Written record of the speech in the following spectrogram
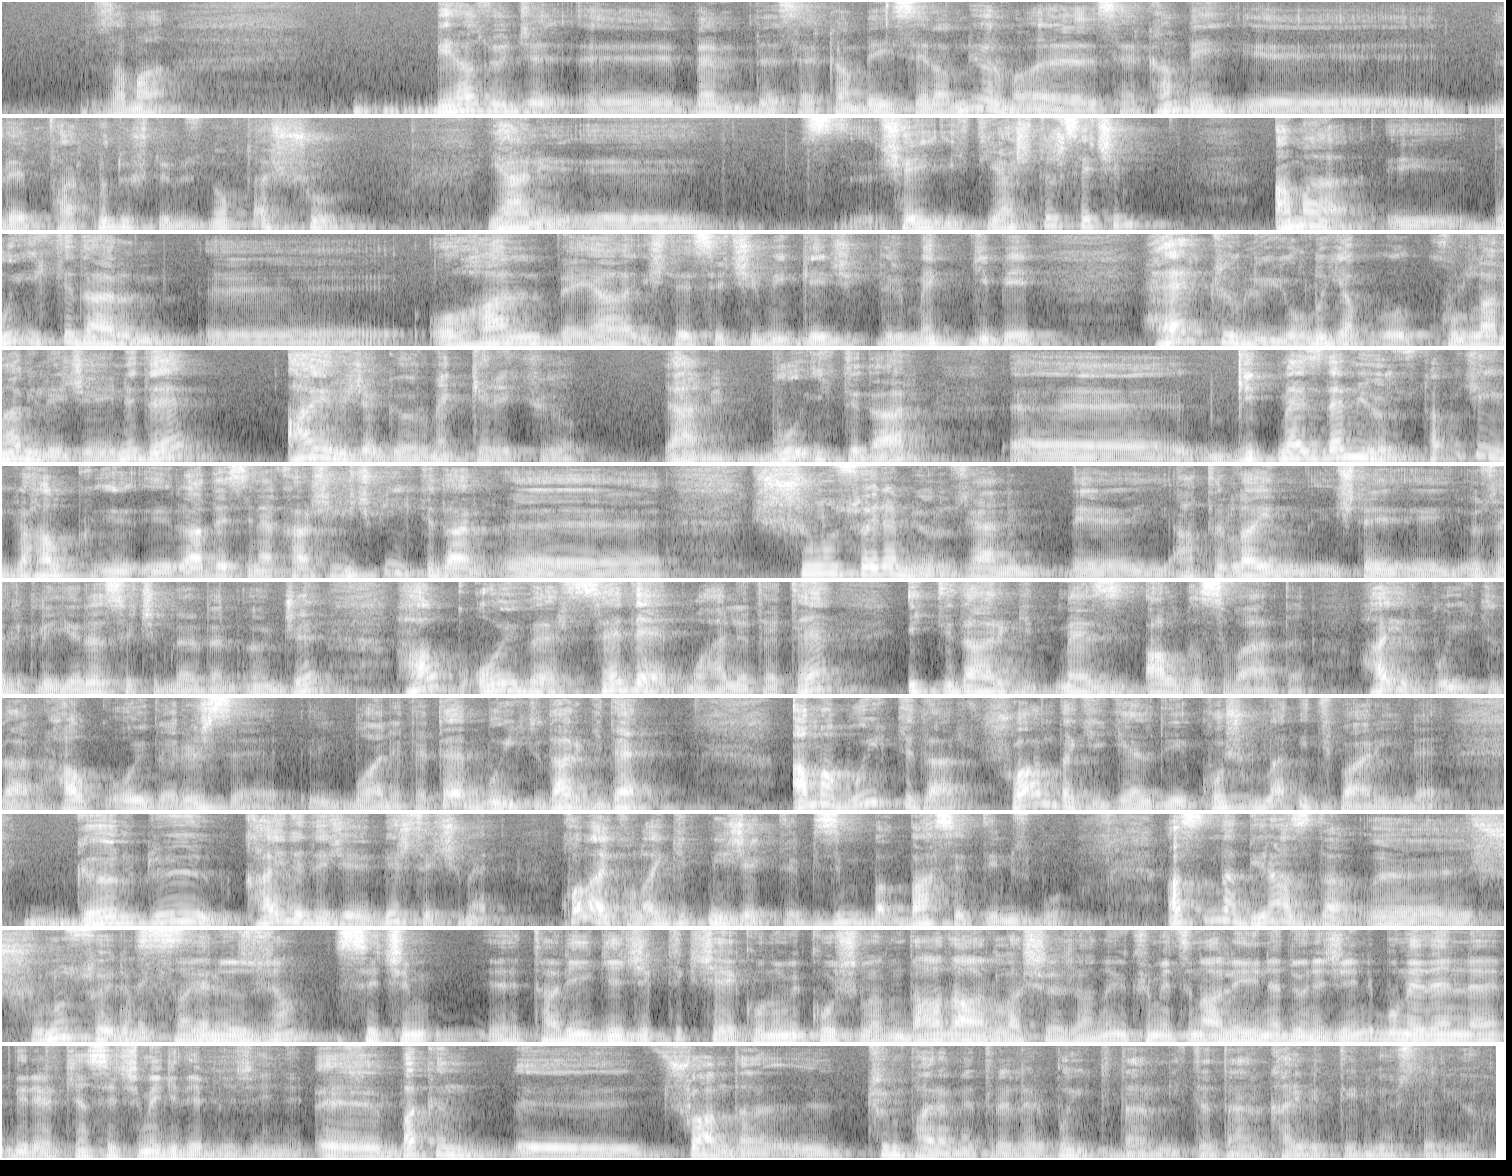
Zaman Biraz önce e, ben de Serkan Bey'i selamlıyorum. E, Serkan Bey e, ile farklı düştüğümüz nokta şu. Yani e, şey ihtiyaçtır seçim ama e, bu iktidarın e, o hal veya işte seçimi geciktirmek gibi her türlü yolu yap- kullanabileceğini de ayrıca görmek gerekiyor. Yani bu iktidar e, gitmez demiyoruz. Tabii ki halk iradesine karşı hiçbir iktidar e, şunu söylemiyoruz. Yani e, hatırlayın işte e, özellikle yerel seçimlerden önce halk oy verse de muhalefete iktidar gitmez algısı vardı. Hayır bu iktidar halk oy verirse e, muhalefete bu iktidar gider. Ama bu iktidar şu andaki geldiği koşullar itibariyle gördüğü, kaybedeceği bir seçime kolay kolay gitmeyecektir. Bizim ba- bahsettiğimiz bu. Aslında biraz da e, şunu söylemek Sayın isterim. Özcan seçim e, tarihi geciktikçe ekonomik koşulların daha da ağırlaşacağını, hükümetin aleyhine döneceğini, bu nedenle bir erken seçime gidebileceğini. Ee, bakın e, şu anda e, tüm parametreler bu iktidarın iktidarı kaybettiğini gösteriyor.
